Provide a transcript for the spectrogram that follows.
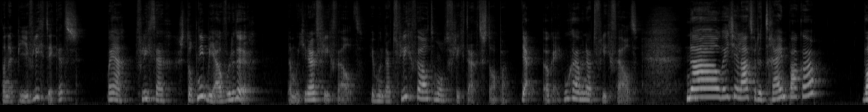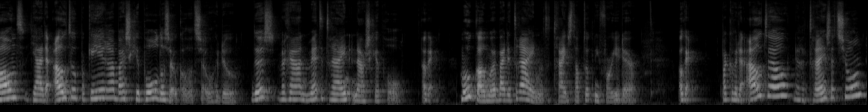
dan heb je je vliegtickets. Maar ja, vliegtuig stopt niet bij jou voor de deur. Dan moet je naar het vliegveld. Je moet naar het vliegveld om op het vliegtuig te stappen. Ja, oké, hoe gaan we naar het vliegveld? Nou, weet je, laten we de trein pakken. Want ja, de auto parkeren bij Schiphol, dat is ook altijd zo'n gedoe. Dus we gaan met de trein naar Schiphol. Oké, maar hoe komen we bij de trein? Want de trein stapt ook niet voor je deur. Oké, pakken we de auto naar het treinstation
